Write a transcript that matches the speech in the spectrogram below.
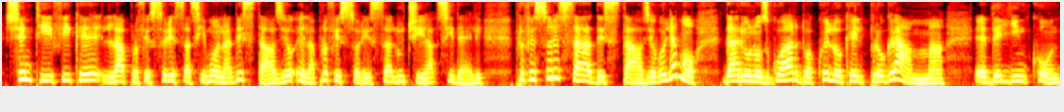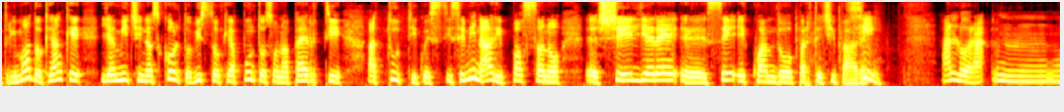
scientifiche la professoressa Simona Destasio e la professoressa Lucia Sideli. Professoressa Destasio, vogliamo dare uno sguardo a quello che è il programma eh, degli incontri, in modo che anche gli amici in ascolto, visto che appunto sono aperti a tutti questi seminari, possano eh, scegliere eh, se e quando partecipare. Sì. Allora, mm,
